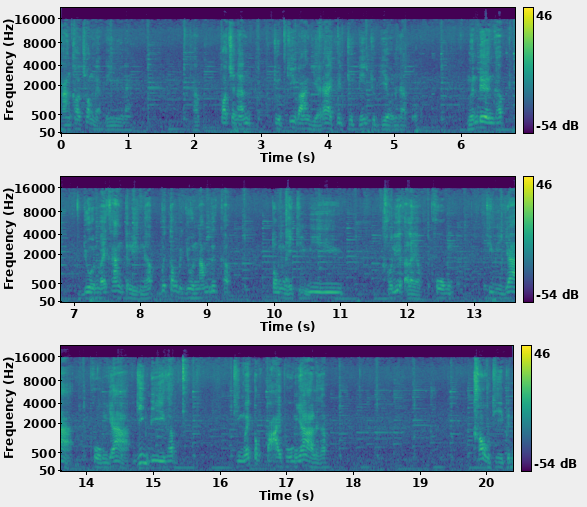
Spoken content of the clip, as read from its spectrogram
ทางเข้าช่องแบบนี้เลยนะครับ เพราะฉะนั้นจุดที่วางเหยื่อได้คือจุดนี้จุดเดียวนะครับ เหมือนเดิมครับ โยนไว้ข้างตลิ่งนะครับ ไม่ต้องไปโยนน้ำลึกครับ ตรงไหนที่มีเขาเรียกอะไรอะโพงที่มีหญ้า พรงหญ้ายิ่งดีครับ ทิ้งไว้ตรงปลายพรงหญ้าเลยครับ เข้าทีเป็น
